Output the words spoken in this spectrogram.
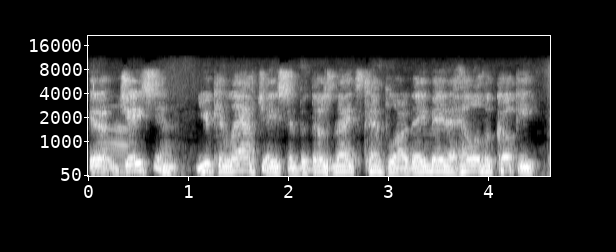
You know, Jason, you can laugh, Jason, but those Knights Templar, they made a hell of a cookie.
